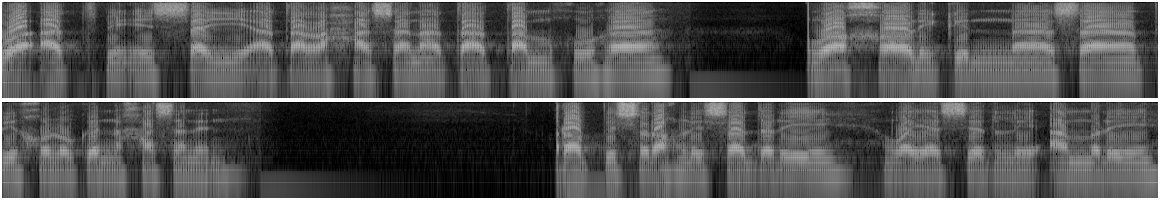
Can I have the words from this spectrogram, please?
wa atbi'is sayyi'atal hasanata tamhuha wa khaliqin nasa bi khuluqin hasanin. Rabbi surah li sadri wa yassir li amri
